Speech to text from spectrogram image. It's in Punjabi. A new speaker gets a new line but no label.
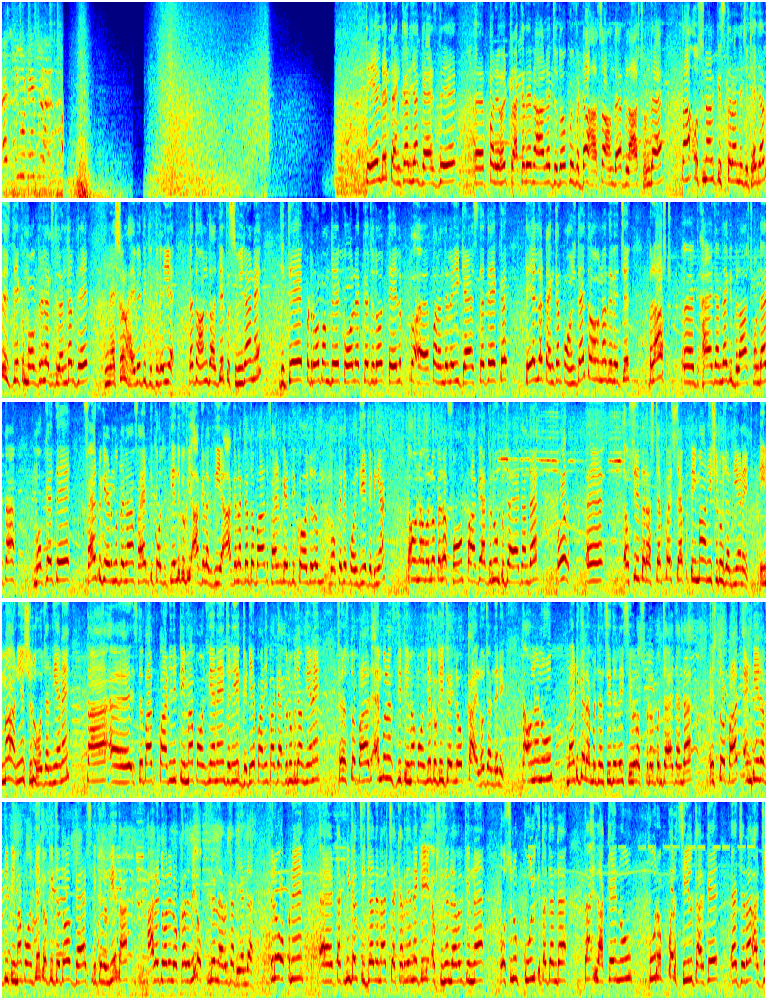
ਰੈਸਕਿਊ ਟੀਮ
ਤੇਲ ਦੇ ਟੈਂਕਰ ਜਾਂ ਗੈਸ ਦੇ ਭਰੇ ਹੋਏ ਟਰੱਕ ਦੇ ਨਾਲ ਜਦੋਂ ਕੋਈ ਵੱਡਾ ਹਾਦਸਾ ਹੁੰਦਾ ਹੈ, ਬਲਾਸਟ ਹੁੰਦਾ ਹੈ, ਤਾਂ ਉਸ ਨਾਲ ਕਿਸ ਤਰ੍ਹਾਂ ਨਜਿੱਠਿਆ ਜਾਵੇ? ਇਸ ਦੀ ਇੱਕ ਮੌਕ ਡਰਿਲ ਅੱਜ ਜਲੰਧਰ ਦੇ ਨੈਸ਼ਨਲ ਹਾਈਵੇ ਤੇ ਕੀਤੀ ਗਈ ਹੈ। ਤਾਂ ਤੁਹਾਨੂੰ ਦੱਸ ਦਈਏ, ਤਸਵੀਰਾਂ ਨੇ ਜਿੱਥੇ ਪੈਟਰੋਲ ਪੰਪ ਦੇ ਕੋਲ ਇੱਕ ਜਦੋਂ ਤੇਲ ਭਰਨ ਦੇ ਲਈ ਗੈਸ ਤੇ ਇੱਕ ਤੇਲ ਦਾ ਟੈਂਕਰ ਪਹੁੰਚਦਾ ਹੈ, ਤਾਂ ਉਹਨਾਂ ਦੇ ਵਿੱਚ ਬਲਾਸਟ ਦਿਖਾਇਆ ਜਾਂਦਾ ਕਿ ਬਲਾਸਟ ਹੁੰਦਾ ਹੈ ਤਾਂ ਮੌਕੇ ਤੇ ਫਾਇਰ ਬ੍ਰਿਗੇਡ ਨੂੰ ਪਹਿਲਾਂ ਫਾਇਰ ਦੀ ਕਾਲ ਦਿੱਤੀ ਜਾਂਦੀ ਕਿਉਂਕਿ ਅੱਗ ਲੱਗਦੀ ਹੈ। ਅੱਗ ਲੱਗਣ ਤੋਂ ਬਾਅਦ ਫਾਇਰ ਬ੍ਰਿਗੇਡ ਦੀ ਕਾਲ ਜਦੋਂ ਮੌਕੇ ਤੇ ਪਹੁੰਚਦੀ ਹੈ ਗੱਡੀਆਂ, ਤਾਂ ਉਹਨਾਂ ਵੱਲੋਂ ਪਹਿਲਾਂ ਫੋਮ ਪਾ ਕੇ ਅੱਗ ਨੂੰ ਬੁਝਾਇਆ ਜਾਂਦਾ ਹੈ ਔਰ ਉਸੇ ਤਰ੍ਹਾਂ ਸਟੈਪ ਬਾਈ ਸਟੈਪ ਟੀਮਾਂ ਆਉਣੀਆਂ ਸ਼ੁਰੂ ਹੋ ਜਾਂਦੀਆਂ ਨੇ। ਟੀਮਾਂ ਆਉਣੀਆਂ ਸ਼ੁਰੂ ਹੋ ਜਾਂਦੀਆਂ ਨੇ ਤਾਂ ਇਸ ਦੇ ਬਾਅਦ ਪਾਣੀ ਦੀ ਟੀਮਾਂ ਪਹੁੰਚਦੀਆਂ ਨੇ ਜਿਹੜੀ ਗੱਡੀਆਂ ਪਾਣੀ ਪਾ ਕੇ ਅੱਗ ਨੂੰ ਬੁਝਾਉਂਦੀਆਂ ਨੇ। ਫਿਰ ਉਸ ਤੋਂ ਬਾਅਦ ਐਂਬੂਲੈਂਸ ਦੀ ਟੀਮਾਂ ਪਹੁੰਚਦੀਆਂ ਕਿਉਂਕਿ ਕਈ ਲੋਕ ਘਾਇਲ ਹੋ ਜਾਂਦੇ ਨੇ। ਤਾਂ ਉਹਨਾਂ ਨੂੰ ਮੈਡੀਕਲ ਐਮਰਜੈਂਸੀ ਦੇ ਲਈ ਸਿਵਲ ਹਸਪੀਟਲ ਪਹੁੰਚਾਇਆ ਜਾਂਦਾ। ਇਸ ਤੋਂ ਬਾਅਦ ਐਨਡੀਆਰਐਫ ਦੀ ਟੀਮਾਂ ਪਹੁੰਚਦੀਆਂ ਕਿਉਂਕਿ ਜਦੋਂ ਗੈਸ ਲੀਕੇਜ ਹੁੰਦੀ ਹੈ ਤਾਂ ਆਲੇ ਦੁਆਲੇ ਲੋਕਾਂ ਦੇ ਲਈ ਆਕਸੀਜਨ ਲੈਵਲ ਘਟ ਜਾਂਦਾ ਫਿਰ ਉਹ ਆਪਣੇ ਟੈਕਨੀਕਲ ਚੀਜ਼ਾਂ ਦੇ ਨਾਲ ਚੈੱਕ ਕਰਦੇ ਨੇ ਕਿ ਆਕਸੀਜਨ ਲੈਵਲ ਕਿੰਨਾ ਹੈ। ਉਸ ਨੂੰ ਕੂਲ ਕੀਤਾ ਜਾਂਦਾ ਤਾਂ ਇਲਾਕੇ ਨੂੰ ਪੂਰਾ ਉੱਪਰ ਸੀਲ ਕਰਕੇ ਇਹ ਜਿਹੜਾ ਅੱਜ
